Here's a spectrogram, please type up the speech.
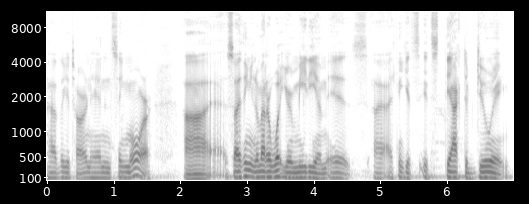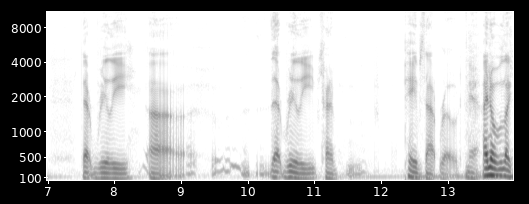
have the guitar in hand and sing more. Uh, so I think no matter what your medium is, I, I think it's it's the act of doing that really uh, that really kind of paves that road. Yeah. I know, like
